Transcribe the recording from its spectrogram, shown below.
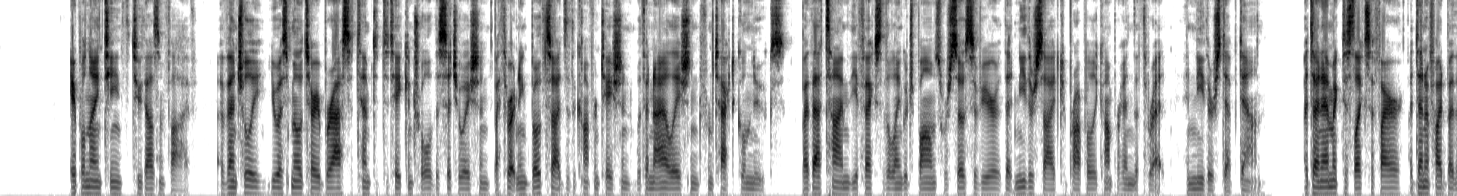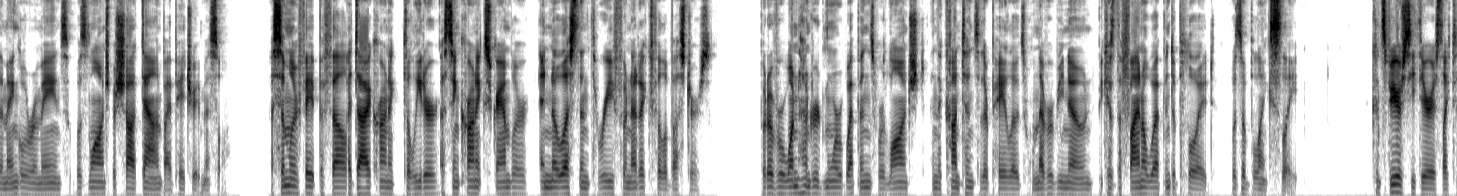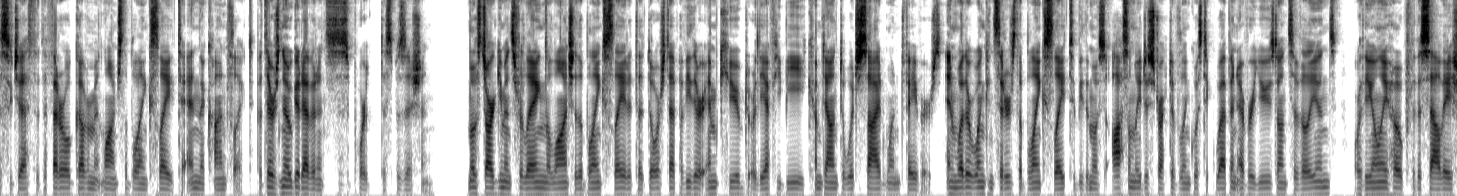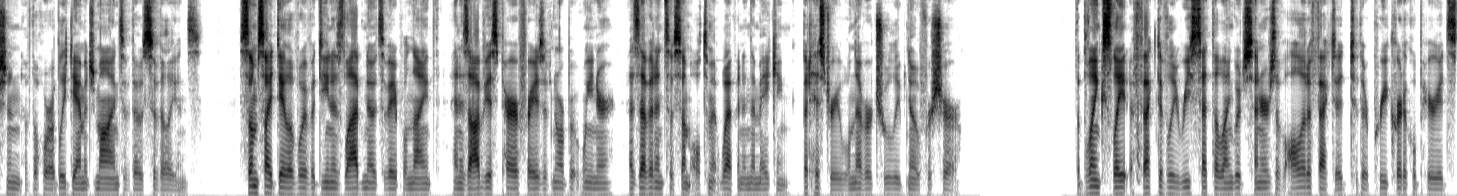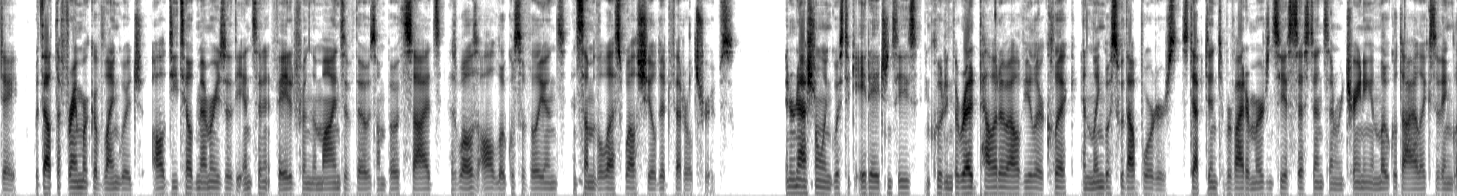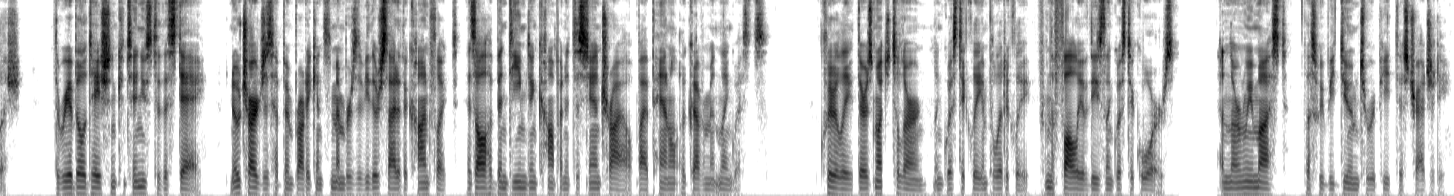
April 19, 2005. Eventually, U.S. military brass attempted to take control of the situation by threatening both sides of the confrontation with annihilation from tactical nukes. By that time, the effects of the language bombs were so severe that neither side could properly comprehend the threat, and neither stepped down. A dynamic dyslexifier, identified by the Mangle remains, was launched but shot down by a Patriot missile. A similar fate befell a diachronic deleter, a synchronic scrambler, and no less than three phonetic filibusters. But over 100 more weapons were launched, and the contents of their payloads will never be known because the final weapon deployed was a blank slate. Conspiracy theorists like to suggest that the federal government launched the blank slate to end the conflict, but there is no good evidence to support this position. Most arguments for laying the launch of the blank slate at the doorstep of either M cubed or the FEB come down to which side one favors, and whether one considers the blank slate to be the most awesomely destructive linguistic weapon ever used on civilians, or the only hope for the salvation of the horribly damaged minds of those civilians. Some cite De la Vojvodina's lab notes of April 9th and his obvious paraphrase of Norbert Wiener as evidence of some ultimate weapon in the making, but history will never truly know for sure. The blank slate effectively reset the language centers of all it affected to their pre-critical period state. Without the framework of language, all detailed memories of the incident faded from the minds of those on both sides, as well as all local civilians and some of the less well-shielded federal troops. International linguistic aid agencies, including the Red Palato-Alveolar Click and Linguists Without Borders, stepped in to provide emergency assistance and retraining in local dialects of English. The rehabilitation continues to this day, no charges have been brought against members of either side of the conflict, as all have been deemed incompetent to stand trial by a panel of government linguists. Clearly, there is much to learn, linguistically and politically, from the folly of these linguistic wars, and learn we must, lest we be doomed to repeat this tragedy.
